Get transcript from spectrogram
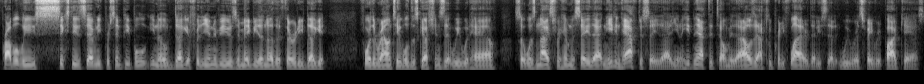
Probably sixty to seventy percent people, you know, dug it for the interviews, and maybe another thirty dug it for the roundtable discussions that we would have. So it was nice for him to say that, and he didn't have to say that. You know, he didn't have to tell me that. I was actually pretty flattered that he said we were his favorite podcast.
